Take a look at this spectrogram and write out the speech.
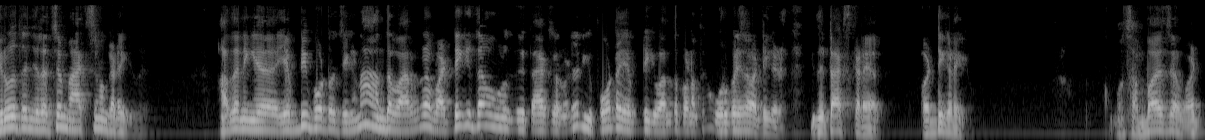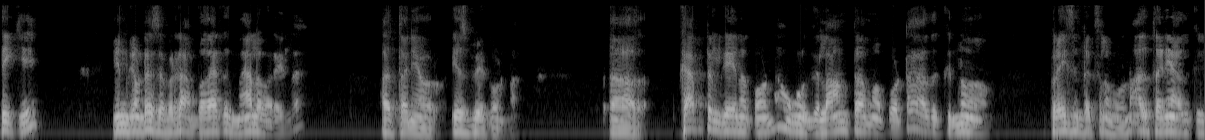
இருபத்தஞ்சு லட்சம் மேக்ஸிமம் கிடைக்குது. அதை நீங்கள் எப்படி போட்டு வச்சிங்கன்னா அந்த வர்ற வட்டிக்கு தான் உங்களுக்கு டேக்ஸ் வரும். நீங்கள் போட்ட எப்படிக்கு வந்த பணத்துக்கு ஒரு பைசா வட்டி கிடையாது. இது டேக்ஸ் கிடையாது. வட்டி கிடைக்கும். சம்பாதிச்ச வட்டிக்கு இன்கம் டேக்ஸ் செப்பரேட்டாக ஐம்பதாயிரத்துக்கு மேலே வரையில் அது தனியாக வரும். எஸ்பி அக்கௌண்ட்னா கேபிட்டல் கெயின் அக்கௌண்ட்னா உங்களுக்கு லாங் டேர்மாக போட்டால் அதுக்கு இன்னும் ப்ரைஸ் இண்டெக்ஸ்லாம் போடணும். அது தனியாக அதுக்கு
